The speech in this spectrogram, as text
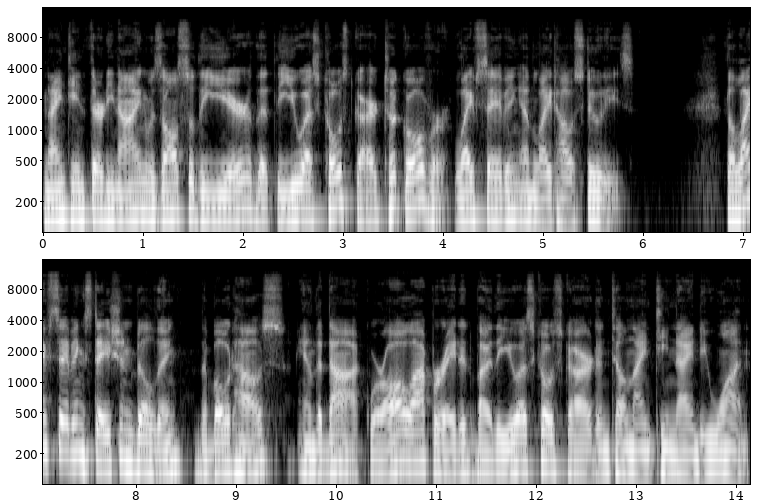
1939 was also the year that the U.S. Coast Guard took over life saving and lighthouse duties. The life saving station building, the boathouse, and the dock were all operated by the U.S. Coast Guard until 1991.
